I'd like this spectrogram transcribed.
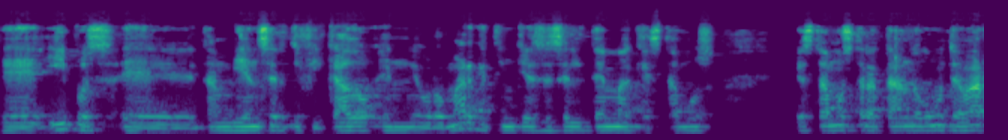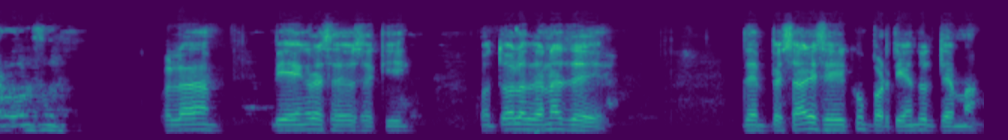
eh, y pues eh, también certificado en neuromarketing, que ese es el tema que estamos, estamos tratando. ¿Cómo te va, Rodolfo? Hola, bien, gracias a Dios aquí, con todas las ganas de, de empezar y seguir compartiendo el tema.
